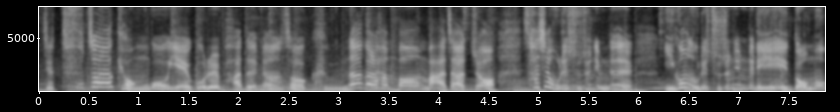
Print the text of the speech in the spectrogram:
이제 투자 경고 예고를 받으면서 급락을 한번 맞았죠. 사실 우리 주주님들 이건 우리 주주님들이 너무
